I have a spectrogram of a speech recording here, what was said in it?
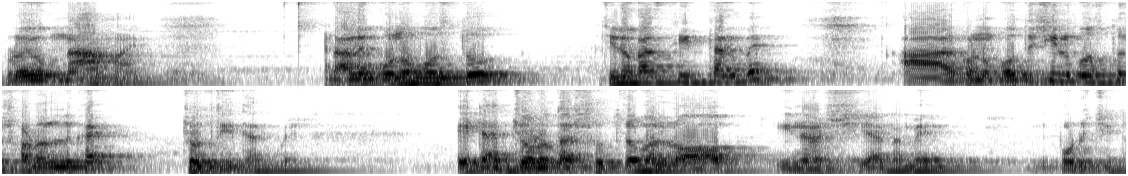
প্রয়োগ না হয়, তাহলে কোনো বস্তু চিরকাল স্থির থাকবে? আর কোনো গতিশীল বস্তু সরল রেখায় চলতেই থাকবে। এটা জড়তার সূত্র বা ল অফ ইনার্শিয়া নামে পরিচিত।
